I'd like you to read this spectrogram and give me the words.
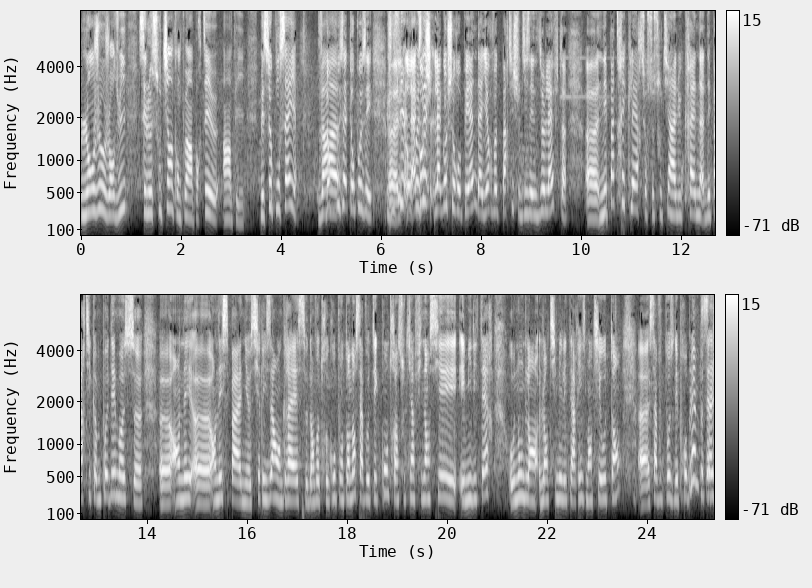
L'enjeu aujourd'hui, c'est le soutien qu'on peut apporter euh, à un pays. Mais ce conseil donc vous êtes opposé. Euh, la, gauche, européenne, d'ailleurs, votre parti, je disais The Left, euh, n'est pas très clair sur ce soutien à l'Ukraine. Des partis comme Podemos euh, en, en, Espagne, Syriza en Grèce, dans votre groupe, ont tendance à voter contre un soutien financier et, militaire au nom de l'antimilitarisme anti-OTAN. ça vous pose des problèmes peut-être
